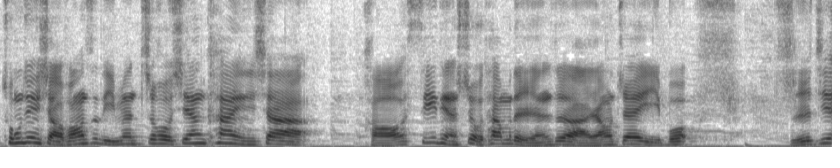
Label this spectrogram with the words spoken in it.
冲进小房子里面之后，先看一下，好，C 点是有他们的人是吧？然后这一波直接，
